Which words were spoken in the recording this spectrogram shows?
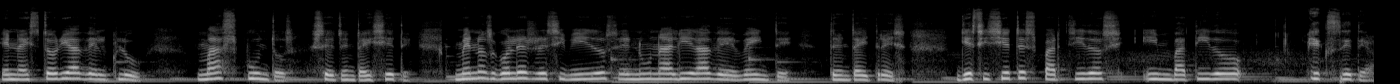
en la historia del club. Más puntos, 77. Menos goles recibidos en una liga de 20, 33. 17 partidos imbatido, etc.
